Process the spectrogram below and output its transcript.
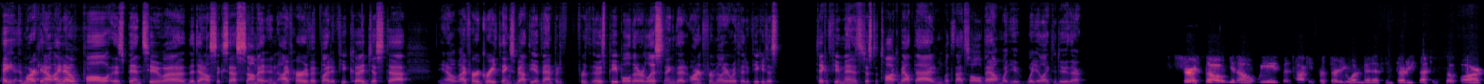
Hey, Mark, you know, I know Paul has been to uh, the Dental Success Summit, and I've heard of it. But if you could just, uh, you know, I've heard great things about the event, but for those people that are listening that aren't familiar with it, if you could just take a few minutes just to talk about that and what that's all about and what you what you like to do there. Sure. So you know we've been talking for 31 minutes and 30 seconds so far.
